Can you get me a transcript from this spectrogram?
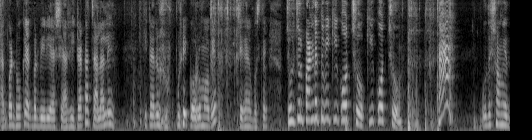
একবার ঢোকে, একবার বেরিয়ে আসে। আর হিটারটা চালালে হিটারের উপরে গরম হবে, সেখানে বসতে হবে। চুলচুল পান্ডে, তুমি কি করছ? কি করছ? হ্যাঁ? ওদের সঙ্গে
